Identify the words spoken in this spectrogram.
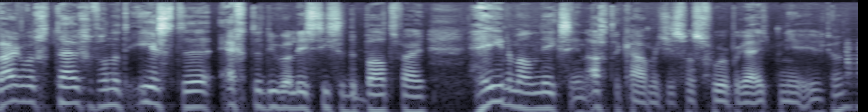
waren we getuigen van het eerste echte dualistische debat... waar helemaal niks in achterkamertjes was voorbereid, meneer Eerkan?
